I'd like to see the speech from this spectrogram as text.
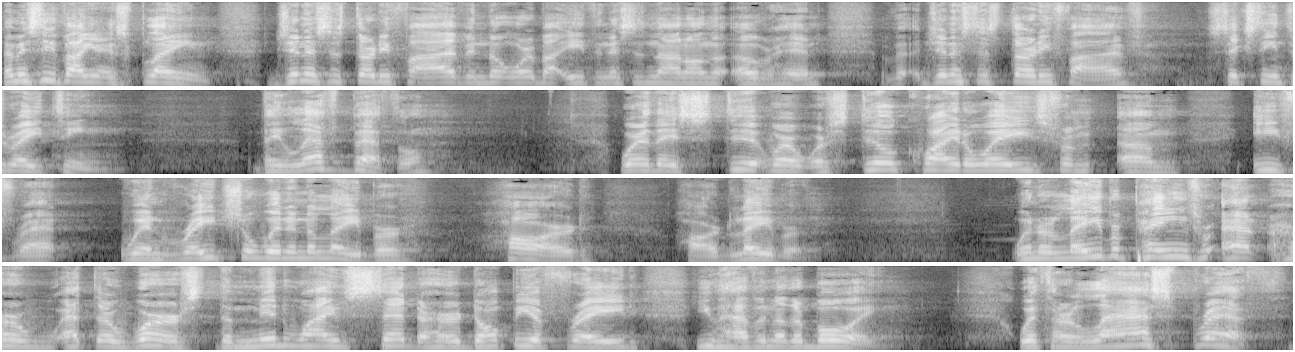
Let me see if I can explain. Genesis 35, and don't worry about Ethan, this is not on the overhead. Genesis 35, 16 through 18. They left Bethel, where they still where were still quite a ways from um, Ephrath, when Rachel went into labor, hard, hard labor. When her labor pains were at her at their worst, the midwife said to her, "Don't be afraid, you have another boy." With her last breath,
